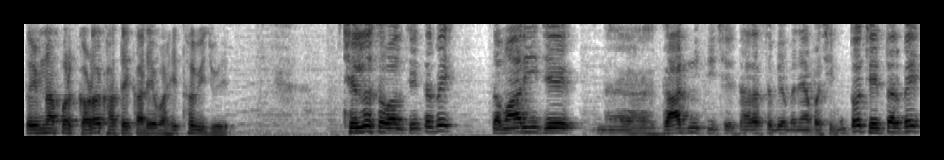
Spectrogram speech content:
તો એમના પર કડક હાથે કાર્યવાહી થવી જોઈએ. છેલ્લો સવાલ, ચેતરભાઈ, તમારી જે રાજનીતિ છે, ધારાસભ્ય બન્યા પછીની, તો ચેતરભાઈ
